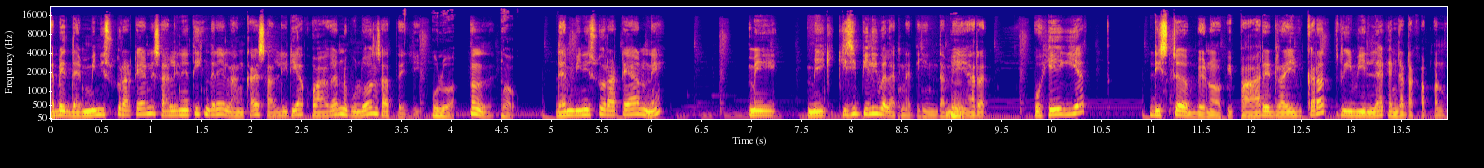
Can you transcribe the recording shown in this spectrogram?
ඇබේ දැම් මිනිස්සු රටයන සල්ලි නැති හිදන ලංකායි සල්ලිටිය වාගන්න පුළුවන් සත්තජී පුළුවන්. ඔව්. දැම් මිනිස්සු රටයන්නේ මේ මේක කිසි පිළිවලක් නැති හින්ද. මේ අර ඔහේ ගියත් ඩිස්ටර්බ් වෙන අපි. පාරෙ ඩ්‍රයිව් කරත් ත්‍රීවිල්ල ඇඟට කපනු.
